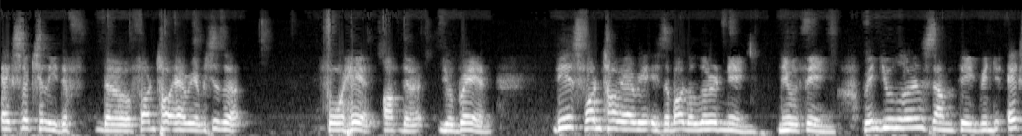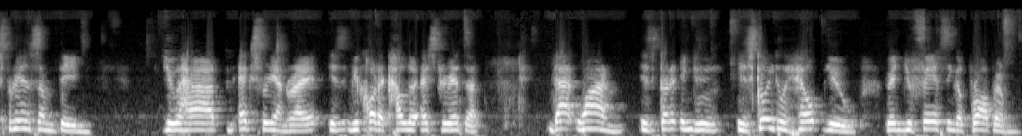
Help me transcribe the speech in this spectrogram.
especially the, the frontal area, which is the forehead of the your brain. This frontal area is about the learning new thing. When you learn something, when you experience something, you had an experience, right? Is we call it color experience. That one is going to is going to help you when you're facing a problem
